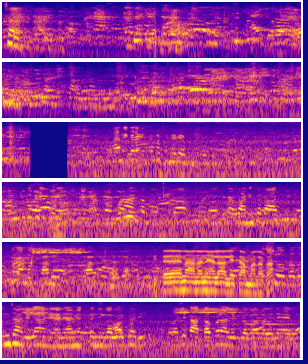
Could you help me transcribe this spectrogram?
चल. तिथं नाना न्यायला आलेत आम्हाला आता. शो बघून झालेला आहे आणि आम्ही आता निघालो घरी. माझे काका पण आलेत बघा आम्हाला न्यायला.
